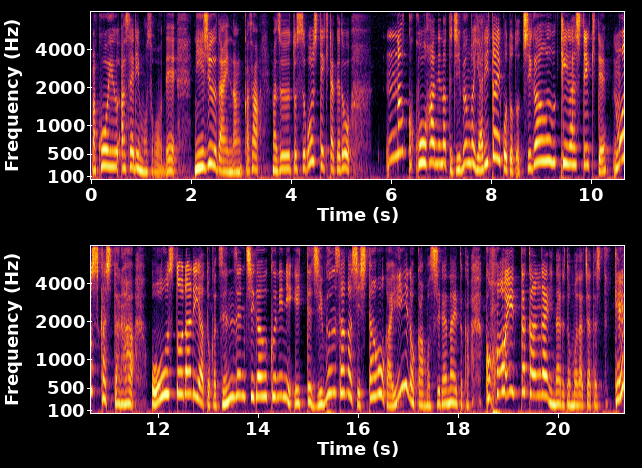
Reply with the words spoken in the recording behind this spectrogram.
まあ、こういう焦りもそうで20代なんかさ、まあ、ずっと過ごしてきたけどなんか後半になって自分がやりたいことと違う気がしてきてもしかしたらオーストラリアとか全然違う国に行って自分探しした方がいいのかもしれないとか こういった考えになる友達私結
